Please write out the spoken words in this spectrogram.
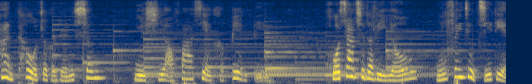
看透这个人生，你需要发现和辨别。活下去的理由，无非就几点：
